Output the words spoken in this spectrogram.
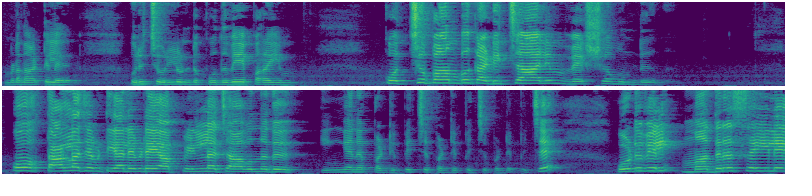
നമ്മുടെ നാട്ടിൽ ഒരു ചൊല്ലുണ്ട് പൊതുവേ പറയും കൊച്ചുപാമ്പ് കടിച്ചാലും വിഷമുണ്ട് ഓ തള്ള ചവിട്ടിയാൽ എവിടെയാ പിള്ള ചാവുന്നത്? ഇങ്ങനെ പഠിപ്പിച്ച് പഠിപ്പിച്ച് പഠിപ്പിച്ച് ഒടുവിൽ മദ്രസയിലെ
